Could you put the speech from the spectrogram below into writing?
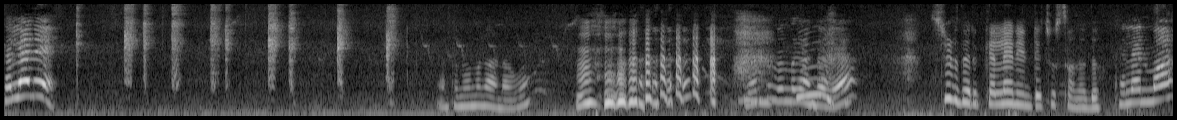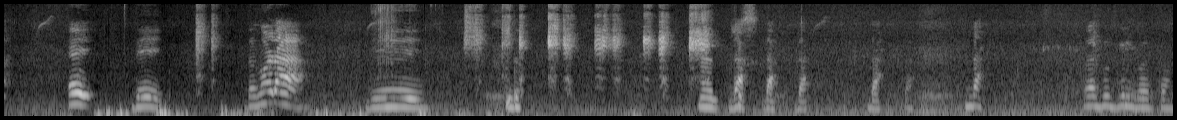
కళ్యాణి అండావే చూడు కళ్యాణి అంటే చూస్తాను అది. కళ్యాణ్మా ఏయ్ దే దొంగోడా. దే. దా. దా దా దా దా దా దా. గుగ్గిలు పెడతాం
